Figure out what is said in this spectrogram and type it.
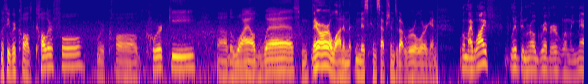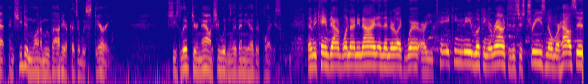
Let's see, we're called colorful, we're called quirky, uh, the Wild West. There are a lot of misconceptions about rural Oregon. Well, my wife lived in Rogue River when we met, and she didn't want to move out here because it was scary. She's lived here now, and she wouldn't live any other place. Then we came down 199, and then they're like, "Where are you taking me?" Looking around because it's just trees, no more houses.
